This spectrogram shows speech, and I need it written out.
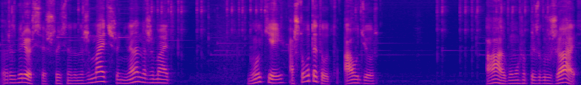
разберешься, что здесь надо нажимать, что не надо нажимать. Ну окей. А что вот это вот? Аудио. А, его можно перезагружать.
